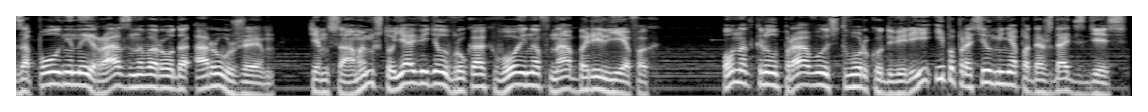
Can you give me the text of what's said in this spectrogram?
заполненный разного рода оружием, тем самым, что я видел в руках воинов на барельефах – он открыл правую створку двери и попросил меня подождать здесь.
